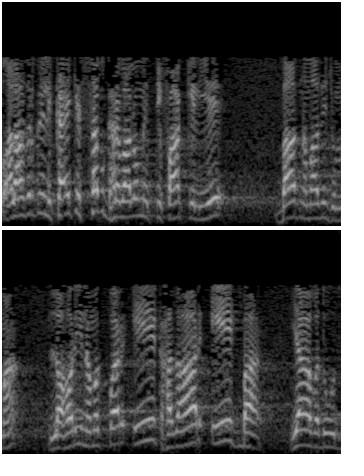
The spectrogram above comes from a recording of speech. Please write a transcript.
تو اعلی حضرت نے لکھا ہے کہ سب گھر والوں میں اتفاق کے لیے بعد نماز جمعہ لاہوری نمک پر ایک ہزار ایک بار یا ودود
